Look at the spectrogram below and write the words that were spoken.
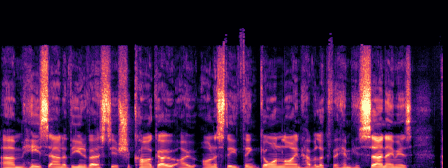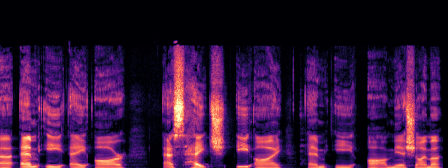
Um, he's out of the University of Chicago. I honestly think go online, have a look for him. His surname is uh, M E A R S H E I M E R, Mearsheimer.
